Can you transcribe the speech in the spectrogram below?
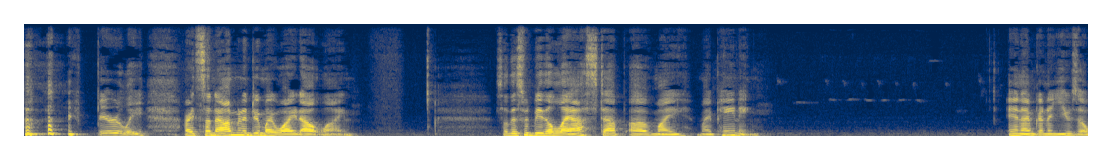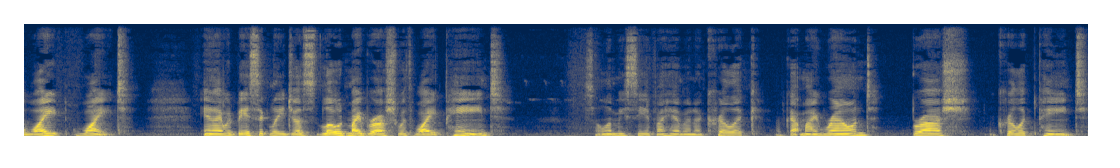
Barely. All right, so now I'm to do my white outline. So this would be the last step of my, my painting. And I'm to use a white white. And I would basically just load my brush with white paint. So let me see if I have an acrylic. I've got my round brush, acrylic paint.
